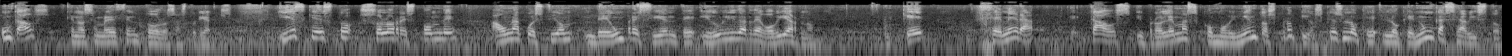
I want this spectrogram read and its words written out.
un caos que no se merecen todos los asturianos. Y es que esto solo responde a una cuestión de un presidente y de un líder de gobierno que genera eh, caos y problemas con movimientos propios, que es lo que, lo que nunca se ha visto.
